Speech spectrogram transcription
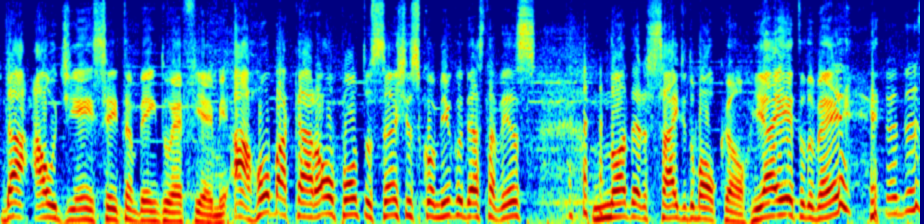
da audiência e também do FM. Arroba carol.sanches comigo desta vez no other side do balcão. E aí, tudo bem? Tudo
